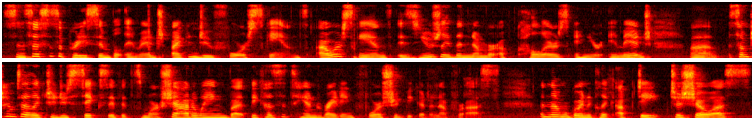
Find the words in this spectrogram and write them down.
Since this is a pretty simple image, I can do four scans. Our scans is usually the number of colors in your image. Um, sometimes I like to do six if it's more shadowing, but because it's handwriting, four should be good enough for us. And then we're going to click Update to show us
